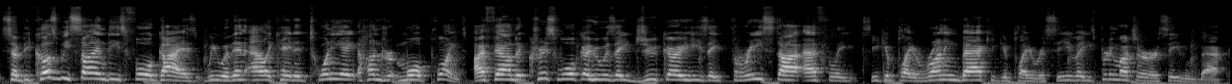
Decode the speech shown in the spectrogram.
So because we signed these four guys, we were then allocated 2,800 more points. I found it Chris Walker, who is a JUCO. He's a three-star athlete. He can play running back. He can play receiver. He's pretty much a receiving back.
